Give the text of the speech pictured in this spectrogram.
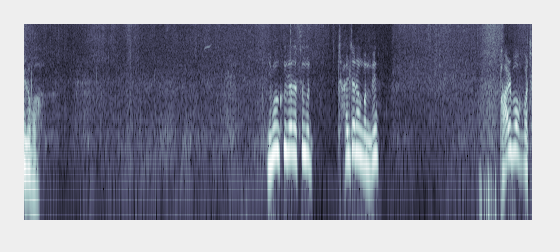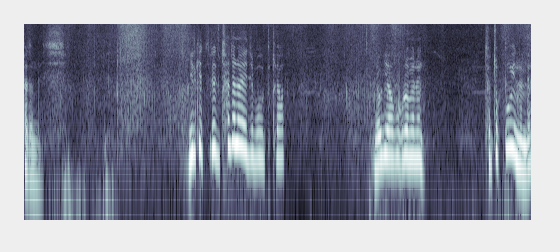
이거 봐. 이만큼 자랐으면 잘 자란 건데. 밟아갖고 찾았네. 씨. 이렇게 그래도 찾아놔야지 뭐 어떡해. 여기하고 그러면은 저쪽 또 있는데.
